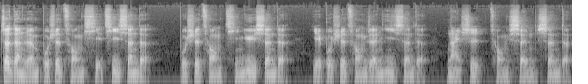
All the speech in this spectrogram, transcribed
这等人不是从血气生的，不是从情欲生的，也不是从人意生的， 乃是从神生的。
